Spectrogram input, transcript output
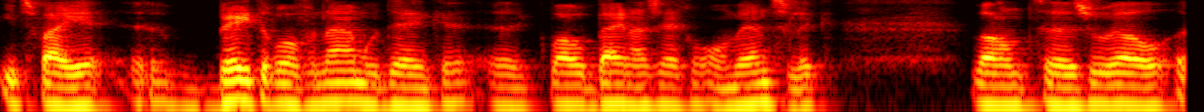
iets waar je beter over na moet denken. ik wou bijna zeggen onwenselijk. Want zowel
